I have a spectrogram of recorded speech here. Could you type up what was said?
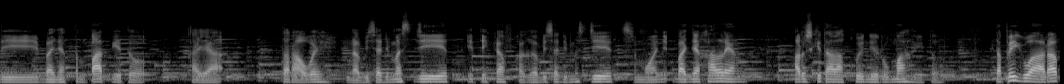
Di banyak tempat gitu. Kayak taraweh nggak bisa di masjid, itikaf kagak bisa di masjid, semuanya banyak hal yang harus kita lakuin di rumah gitu. Tapi gue harap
